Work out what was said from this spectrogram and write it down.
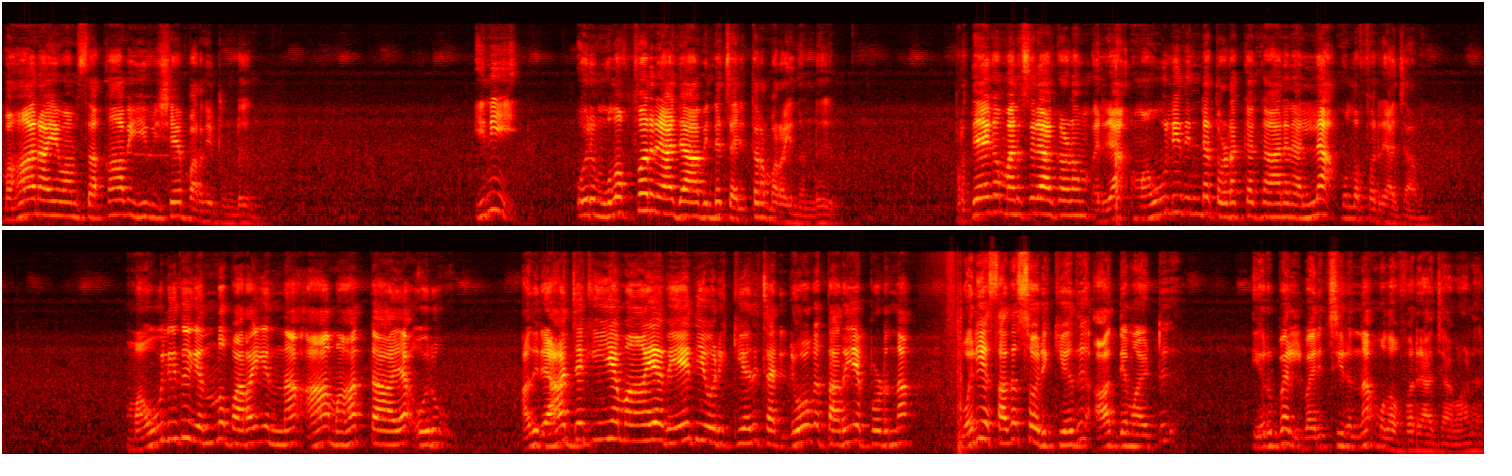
മഹാനായ മാം സഖാവി ഈ വിഷയം പറഞ്ഞിട്ടുണ്ട്. ഇനി ഒരു മുലഫർ രാജാവിന്റെ ചരിത്രം പറയുന്നുണ്ട്. പ്രത്യേകം മനസ്സിലാക്കണം മൗലിദിന്റെ തുടക്കക്കാരനല്ല മുലഫർ രാജാവ്. മൗലിദ് എന്ന് പറയുന്ന ആ മഹത്തായ ഒരു അത് രാജകീയമായ വേദി ഒരുക്കിയത് ലോകത്തറിയപ്പെടുന്ന വലിയ സദസ്സൊരുക്കിയത് ആദ്യമായിട്ട് ഇർബൽ ഭരിച്ചിരുന്ന മുലഫർ രാജാവാണ്.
